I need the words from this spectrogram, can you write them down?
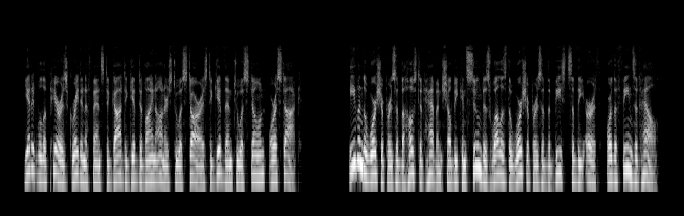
yet it will appear as great an offense to God to give divine honors to a star as to give them to a stone or a stock. Even the worshippers of the host of heaven shall be consumed as well as the worshippers of the beasts of the earth or the fiends of hell.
